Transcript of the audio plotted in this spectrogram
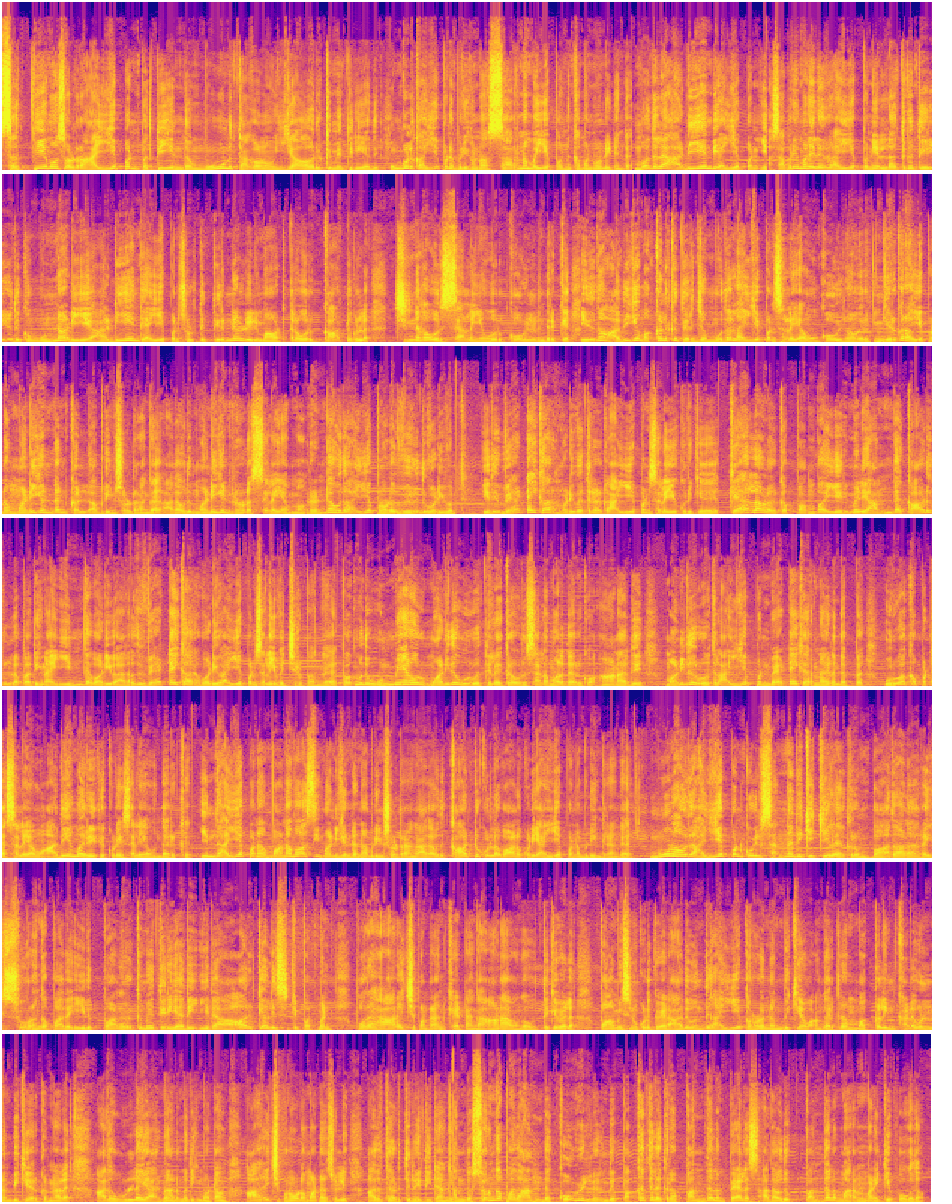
சத்தியமாக சொல்கிறேன் ஐயப்பன் பற்றி இந்த மூணு தகவலும் யாருக்குமே தெரியாது. உங்களுக்கு ஐயப்பனை பிடிக்கும்னா சரணம் ஐயப்பன் கமெண்ட் பண்ணிடுங்க. முதல்ல அடியேந்தி ஐயப்பன். சபரிமலையில் இருக்கிற ஐயப்பன் எல்லாத்துக்கும் தெரியறதுக்கு முன்னாடியே அடியேந்தி ஐயப்பன் சொல்லிட்டு திருநெல்வேலி மாவட்டத்தில் ஒரு காட்டுக்குள்ள சின்னதாக ஒரு சிலையும் ஒரு கோவில் இருந்திருக்கு. இதுதான் அதிக மக்களுக்கு தெரிஞ்ச முதல் ஐயப்பன் சிலையாகவும் கோவிலும் இருக்கு. இங்கே இருக்கிற ஐயப்பனை மணிகண்டன் கல் அப்படின்னு சொல்கிறாங்க அதாவது மணிகண்டனோட சிலையம்மா. ரெண்டாவது ஐயப்பனோட விருது வடிவம். இது வேட்டைக்காரன் வடிவத்தில் இருக்க ஐயப்பன் சிலையை குறிக்குது. கேரளாவில் இருக்க பம்பா எரிமலை அந்த காடுகளில் பார்த்தீங்கன்னா இந்த வடிவம் அதாவது வேட்டைக்காரன் அவதார வடிவ ஐயப்பன் சிலையை வச்சிருப்பாங்க. பார்க்கும்போது உண்மையான ஒரு மனித உருவத்தில் இருக்கிற ஒரு சிலை மாதிரி தான் இருக்கும். ஆனால் அது மனித உருவத்தில் ஐயப்பன் வேட்டைக்காரனாக இருந்தப்ப உருவாக்கப்பட்ட சிலையாகவும் அதே மாதிரி இருக்கக்கூடிய சிலையாகவும் தான் இருக்கு. இந்த ஐயப்பனை வனவாசி மணிகண்டன் அப்படின்னு சொல்றாங்க. அதாவது காட்டுக்குள்ள வாழக்கூடிய ஐயப்பன் அப்படிங்கிறாங்க. மூணாவது ஐயப்பன் கோயில் சன்னதிக்கு கீழே இருக்கிற பாதாள அறை சுரங்கப்பாதை. இது பலருக்குமே தெரியாது. இதை ஆர்கியாலஜி டிபார்ட்மெண்ட் போற ஆராய்ச்சி பண்றான்னு கேட்டாங்க. ஆனால் அவங்க ஒத்துக்கவே இல்லை. பர்மிஷன் கொடுக்கவே இல்லை. அது வந்து ஐயப்பனோட நம்பிக்கை அங்கே இருக்கிற மக்களின் கடவுள் நம்பிக்கை இருக்கிறனால அதை உள்ள யாருமே அனுமதிக்க மாட்டாங்க. ஆராய்ச்சி பண்ண விட மாட்டேன்னு சொல்லி அதை தடுத்து நிறுத்திட்டாங்க. அந்த சுரங்கப்பாதை அந்த கோவிலிருந்து பக்கத்தில் இருக்கிற பந்தளம் பேலஸ் அதாவது பந்தளம் அரண்மனைக்கு போகுதான்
